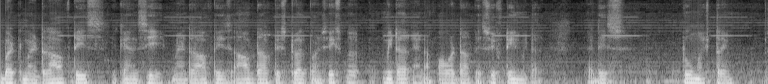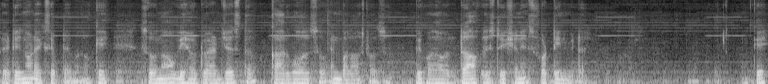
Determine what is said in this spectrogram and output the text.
But my draft is you can see my draft is aft draft is 12.6 meter and a power draft is 15 meter. That is too much trim. So it is not acceptable okay? So now we have to adjust the cargo also and ballast also because our draft restriction is 14 meter okay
